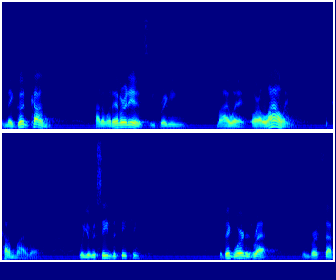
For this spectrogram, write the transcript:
and may good come out of whatever it is He's bringing my way or allowing to come my way. Will you receive the teaching? The big word is rest in verse 7.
